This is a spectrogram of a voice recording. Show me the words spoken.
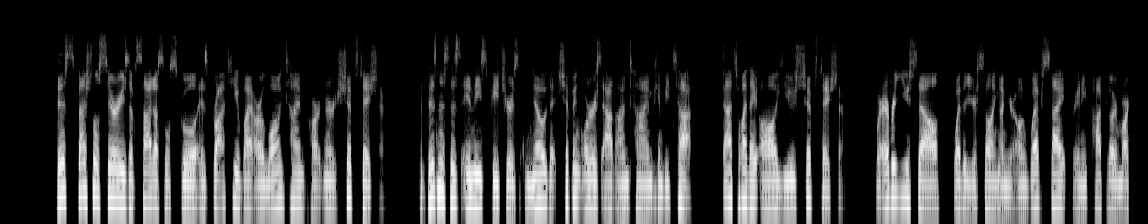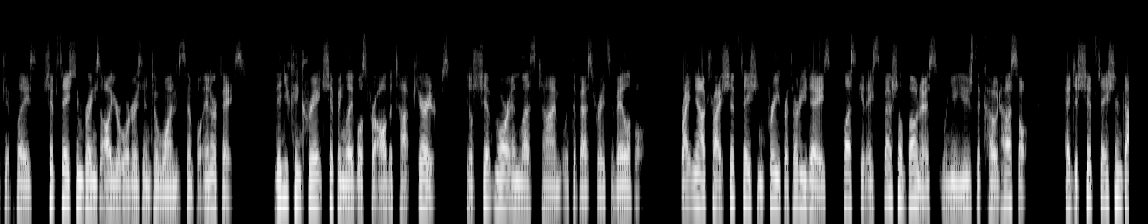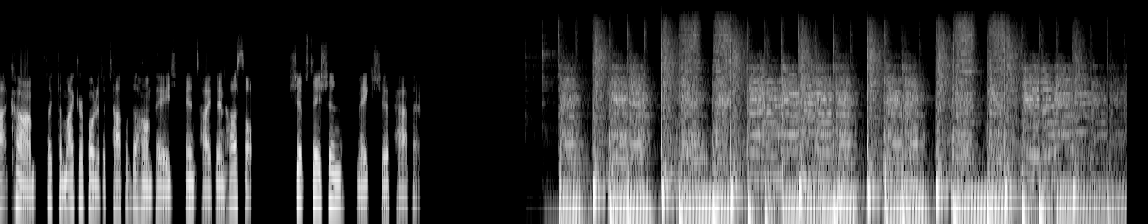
This special series of Side Hustle School is brought to you by our longtime partner, ShipStation. The businesses in these features know that shipping orders out on time can be tough. That's why they all use ShipStation. Wherever you sell, whether you're selling on your own website or any popular marketplace, ShipStation brings all your orders into one simple interface. Then you can create shipping labels for all the top carriers. You'll ship more in less time with the best rates available. Right now, try ShipStation free for 30 days, plus get a special bonus when you use the code HUSTLE. Head to shipstation.com, click the microphone at the top of the homepage, and type in HUSTLE. ShipStation, make ship happen.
